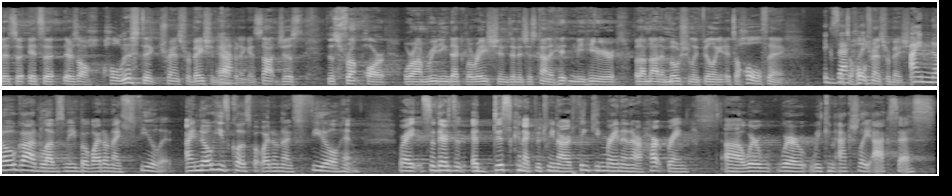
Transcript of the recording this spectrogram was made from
But it's a, it's a, there's a holistic transformation Yeah. happening. It's not just this front part where I'm reading declarations and it's just kind of hitting me here, but I'm not emotionally feeling it. It's a whole thing. Exactly. It's a whole transformation. I know God loves me, but why don't I feel it? I know He's close, but why don't I feel Him? Right? So there's a, a disconnect between our thinking brain and our heart brain uh, where, where we can actually access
